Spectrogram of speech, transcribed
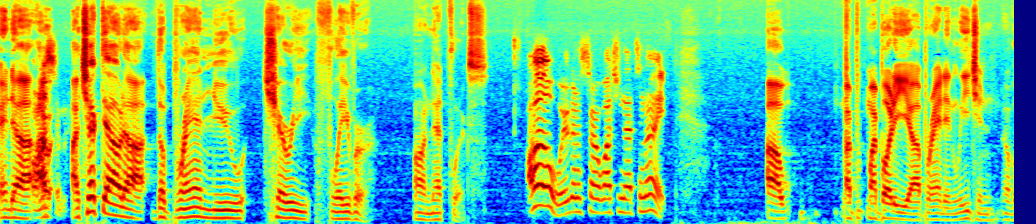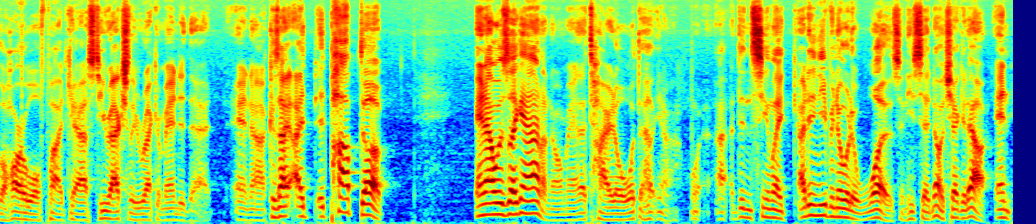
And uh, I- Awesome. I, checked out uh, the brand new cherry flavor on Netflix. Oh, we're gonna start watching that tonight. Uh, my my buddy uh, Brandon Legion of the Horror Wolf podcast, he actually recommended that, and because I, I it popped up, and I was like, I don't know, man, that title, what the hell, you know, I didn't seem like I didn't even know what it was, and he said, no, check it out, and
